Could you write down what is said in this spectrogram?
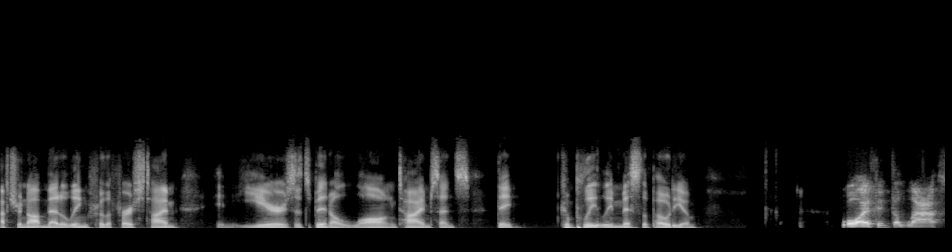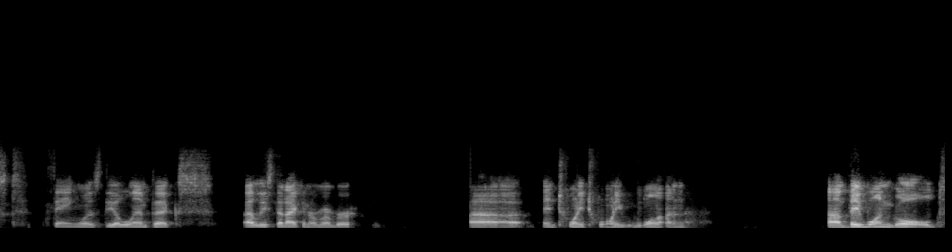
after not medaling for the first time in years. It's been a long time since they completely missed the podium. Well, I think the last thing was the Olympics, at least that I can remember. uh, in 2021. Um, they won gold,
